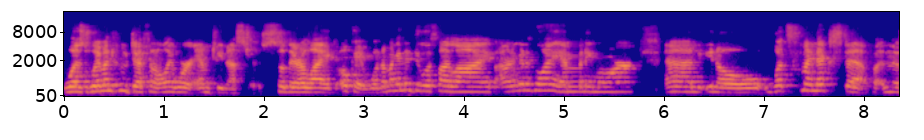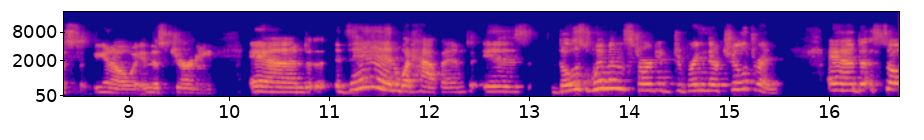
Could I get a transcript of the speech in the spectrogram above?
was women who definitely were empty nesters. So they're like, okay, what am I going to do with my life? I don't even know who I am anymore. And, you know, what's my next step in this, you know, in this journey? And then what happened is those women started to bring their children. And so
